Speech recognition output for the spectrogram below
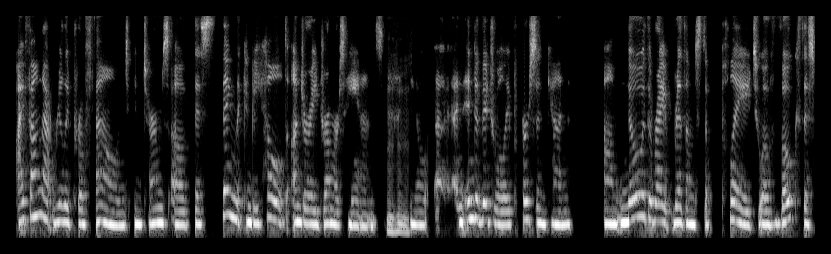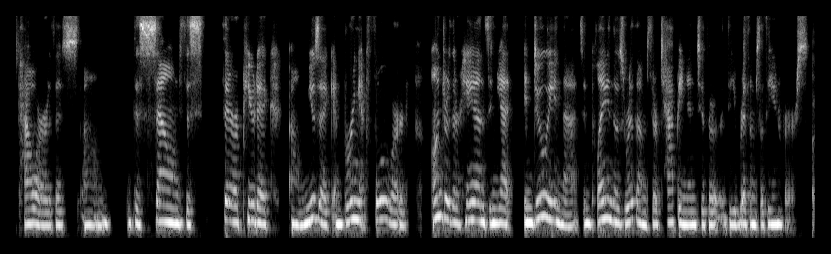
I found that really profound in terms of this thing that can be held under a drummer's hands. Mm-hmm. You know, uh, an individual, a person can um, know the right rhythms to play to evoke this power, this um, this sound, this therapeutic um, music, and bring it forward under their hands. And yet, in doing that and playing those rhythms, they're tapping into the the rhythms of the universe. Uh,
